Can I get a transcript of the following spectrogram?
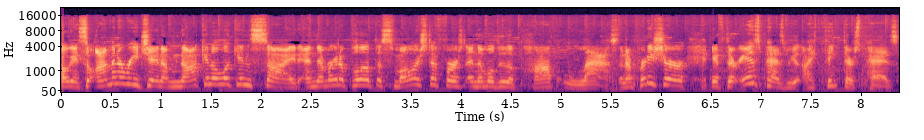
Okay, so I'm gonna reach in, I'm not gonna look inside, and then we're gonna pull out the smaller stuff first, and then we'll do the pop last. And I'm pretty sure if there is Pez, because I think there's Pez,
